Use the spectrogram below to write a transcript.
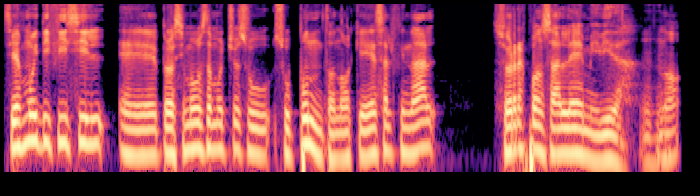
sí es muy difícil, eh, pero sí me gusta mucho su, punto, ¿no? Que es al final, soy responsable de mi vida, ¿no?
